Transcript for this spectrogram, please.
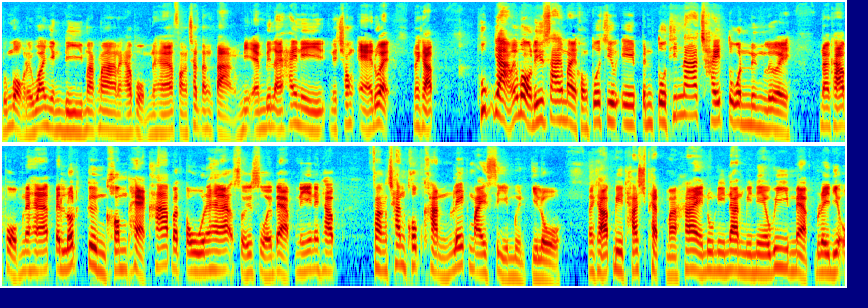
ผมบอกเลยว่ายังดีมากๆนะครับผมนะฮะ ฟังก์ชันต่างๆ มีแอมบิไลท์ให้ในในช่องแอร์ด้วยนะครับ ทุกอย่างไม่บอกดีไซน์ใหม่ของตัว GLA เป็นตัวที่น่าใช้ตัวหนึ่งเลย นะครับผมนะฮะเป็นรถกึ่งคอมแพค5ประตูนะฮะสวยๆแบบนี้นะครับฟังก์ชันครบคันเลขไมล์40,000กิโลนะครับมีทัชแพดมาให้นู่นนี่นั่นมีเนวี่แมปเรดิโอ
